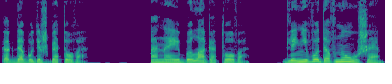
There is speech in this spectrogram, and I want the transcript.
Когда будешь готова». Она и была готова. Для него давно уже,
